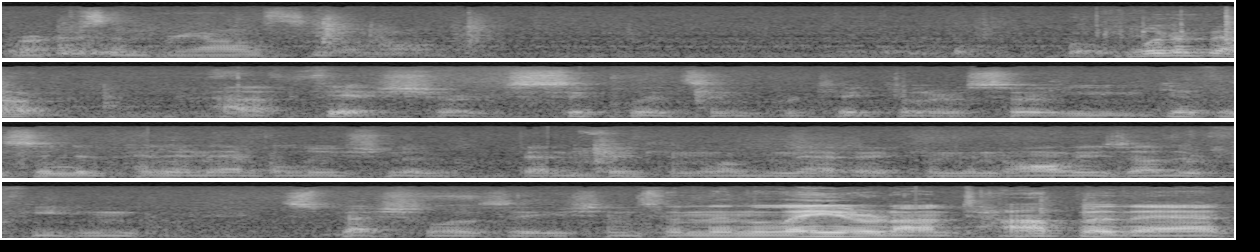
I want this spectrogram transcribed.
represent reality or not. What about uh, fish or cichlids in particular? So you get this independent evolution of benthic and limnetic and then all these other feeding specializations. And then layered on top of that,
